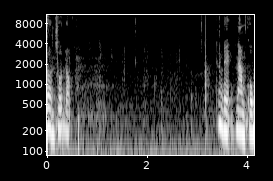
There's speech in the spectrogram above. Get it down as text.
ส่วนสดดอกจังเด็กน้ำขม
